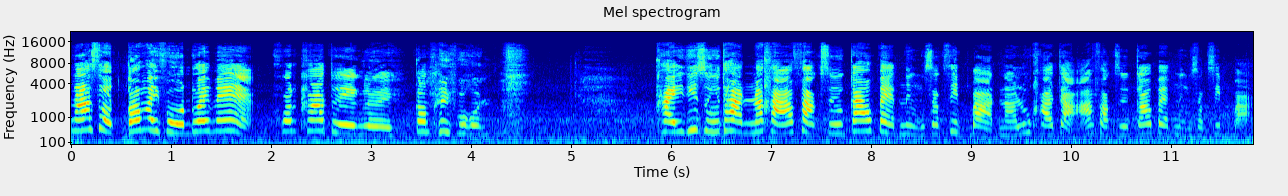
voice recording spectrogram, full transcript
หน้าสดกล้องไอโฟนด้วยแม่ โคตรค่าตัวเองเลยกล้องไอโฟน ใครที่ซื้อทันนะคะ ฝากซื้อ 981 สัก 10 บาทนะ ลูกค้าจ๋า ฝากซื้อ 981 สัก 10 บาท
